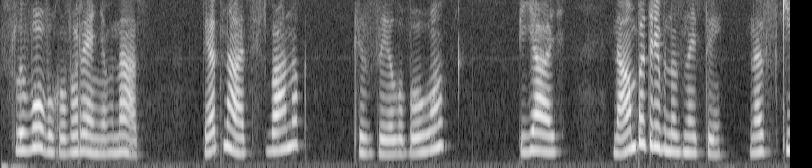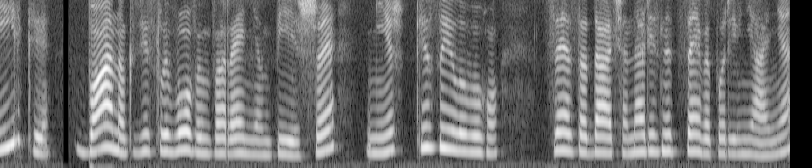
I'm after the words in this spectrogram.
Сливового варення в нас 15 банок, кизилового 5. Нам потрібно знайти, наскільки банок зі сливовим варенням більше, ніж кизилового. Це задача на різницеве порівняння.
